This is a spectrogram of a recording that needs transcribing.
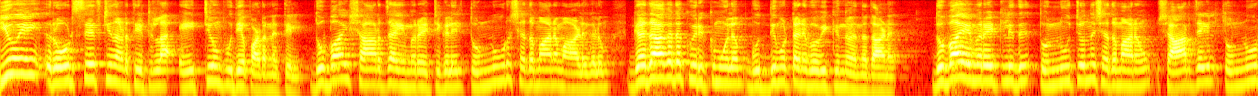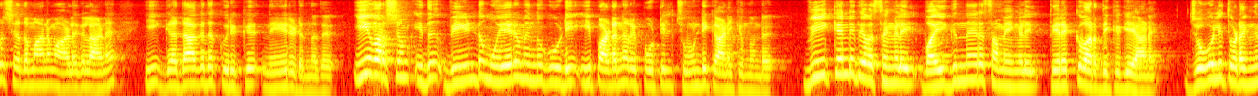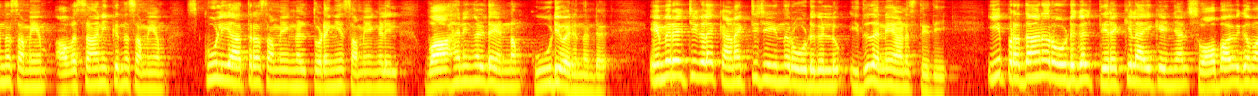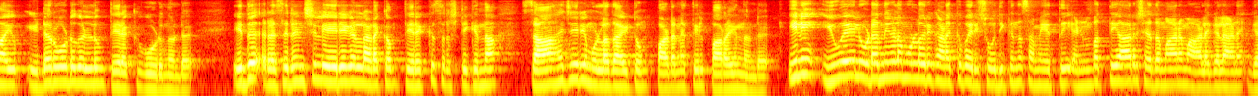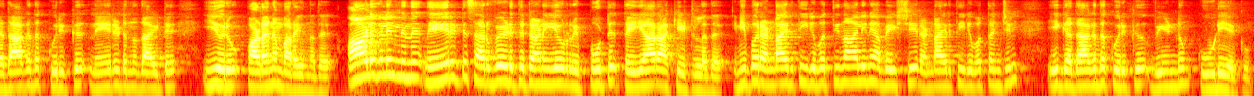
U A road safety നടത്തിയിട്ടുള്ള ഏറ്റവും പുതിയ പഠനത്തിൽ ദുബായ് ഷാർജ എമിറേറ്റുകളിൽ തൊണ്ണൂറ് ശതമാനം ആളുകളും ഗതാഗത കുരുക്ക് മൂലം ബുദ്ധിമുട്ട് അനുഭവിക്കുന്നു എന്നതാണ്. ദുബായ് എമിറേറ്റിൽ ഇത് തൊണ്ണൂറ്റൊന്ന് ശതമാനവും ഷാർജയിൽ തൊണ്ണൂറ് ശതമാനം ആളുകളാണ് ഈ ഗതാഗത കുരുക്ക് നേരിടുന്നത്. ഈ വർഷം ഇത് വീണ്ടും ഉയരുമെന്നുകൂടി ഈ പഠന റിപ്പോർട്ടിൽ ചൂണ്ടിക്കാണിക്കുന്നുണ്ട്. വീക്കെൻഡ് ദിവസങ്ങളിൽ വൈകുന്നേര സമയങ്ങളിൽ തിരക്ക് വർദ്ധിക്കുകയാണ്. ജോലി തുടങ്ങുന്ന സമയം അവസാനിക്കുന്ന സമയം സ്കൂൾ യാത്രാ സമയങ്ങൾ തുടങ്ങിയ സമയങ്ങളിൽ വാഹനങ്ങളുടെ എണ്ണം കൂടി വരുന്നുണ്ട്. എമിറേറ്റുകളെ കണക്ട് ചെയ്യുന്ന റോഡുകളിലും ഇതുതന്നെയാണ് സ്ഥിതി. ഈ പ്രധാന റോഡുകൾ തിരക്കിലായി കഴിഞ്ഞാൽ സ്വാഭാവികമായും ഇടറോഡുകളിലും തിരക്ക് കൂടുന്നുണ്ട്. ഇത് റെസിഡൻഷ്യൽ ഏരിയകളിലടക്കം തിരക്ക് സൃഷ്ടിക്കുന്ന സാഹചര്യമുള്ളതായിട്ടും പഠനത്തിൽ പറയുന്നുണ്ട്. ഇനി യു എയിൽ ഉടനീളമുള്ള ഒരു കണക്ക് പരിശോധിക്കുന്ന സമയത്ത് എൺപത്തിയാറ് ശതമാനം ആളുകളാണ് ഗതാഗത കുരുക്ക് നേരിടുന്നതായിട്ട് ഈ ഒരു പഠനം പറയുന്നത്. ആളുകളിൽ നിന്ന് നേരിട്ട് സർവേ എടുത്തിട്ടാണ് ഈ ഒരു റിപ്പോർട്ട് തയ്യാറാക്കിയിട്ടുള്ളത്. ഇനിയിപ്പോൾ രണ്ടായിരത്തി ഇരുപത്തിനാലിനെ അപേക്ഷിച്ച് രണ്ടായിരത്തി ഇരുപത്തഞ്ചിൽ ഈ ഗതാഗത കുരുക്ക് വീണ്ടും കൂടിയേക്കും.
